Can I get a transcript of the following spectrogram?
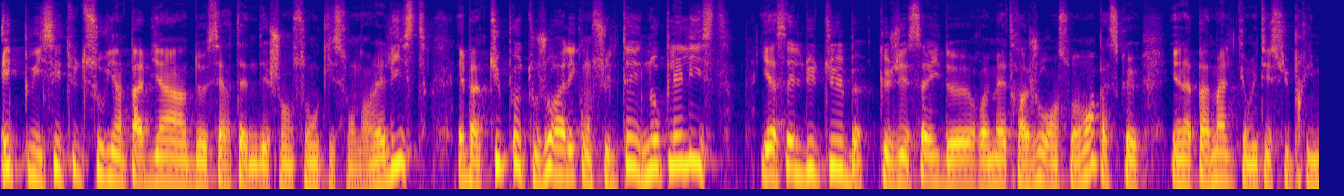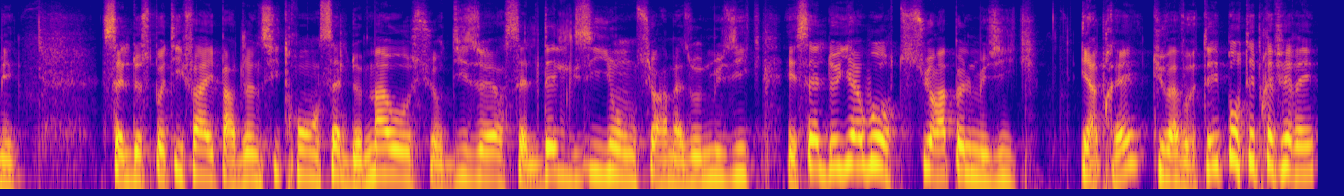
Et puis, si tu te souviens pas bien de certaines des chansons qui sont dans la liste, eh ben tu peux toujours aller consulter nos playlists. Il y a celle du tube que j'essaye de remettre à jour en ce moment parce qu'il y en a pas mal qui ont été supprimées. Celle de Spotify par John Citron, celle de Mao sur Deezer, celle d'Elxion sur Amazon Music et celle de Yaourt sur Apple Music. Et après, tu vas voter pour tes préférés.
